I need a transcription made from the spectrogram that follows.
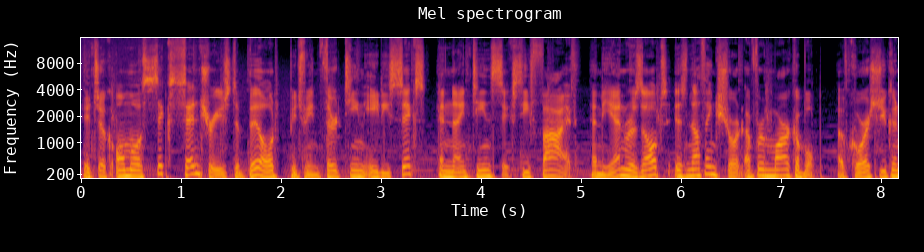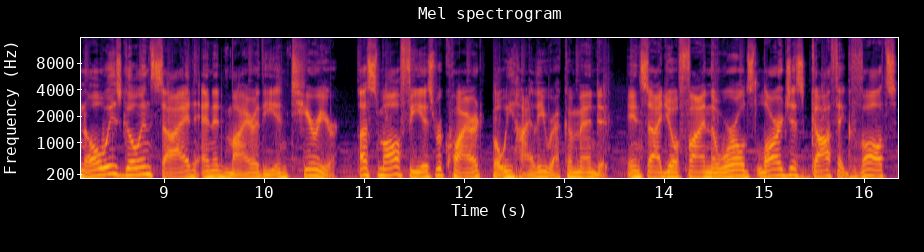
It took almost six centuries to build between 1386 and 1965, and the end result is nothing short of remarkable. Of course, you can always go inside and admire the interior. A small fee is required, but we highly recommend it. Inside you'll find the world's largest Gothic vaults,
